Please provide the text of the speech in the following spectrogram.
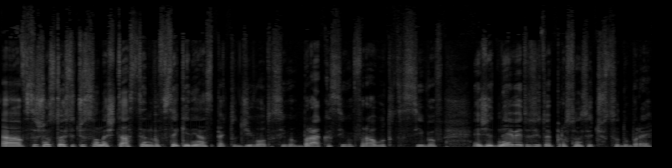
а, всъщност той се чувства нещастен във всеки един аспект от живота си, в брака си, в работата си, в ежедневието си, той просто не се чувства добре.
